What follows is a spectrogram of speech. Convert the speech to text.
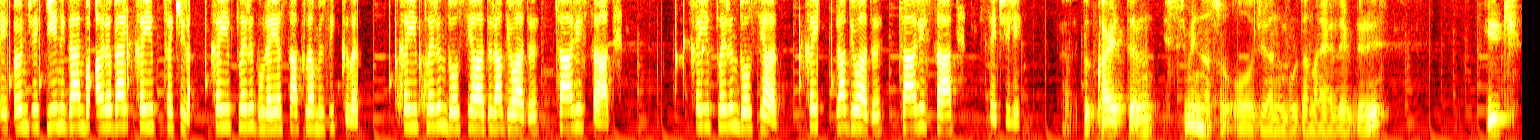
E, önce yeniden ba- ara bel kayıttaki ra- kayıtları buraya sakla müzik kılı. Kayıtların dosya adı radyo adı tarih saat. Kayıtların dosya adı kayıt radyo adı tarih saat seçili. E, Kayıtların ismi nasıl olacağını buradan ayarlayabiliriz. İlk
